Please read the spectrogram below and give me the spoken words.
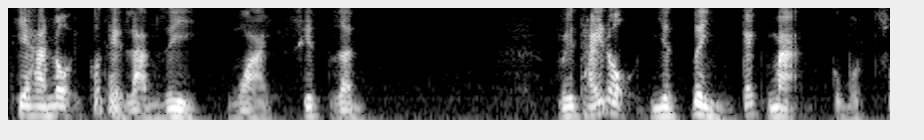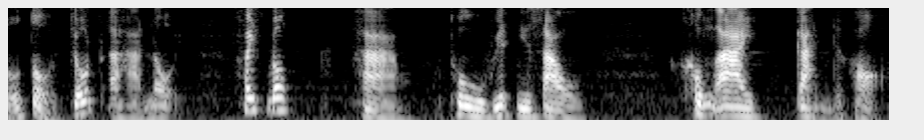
thì Hà Nội có thể làm gì ngoài siết dân? Với thái độ nhiệt tình cách mạng của một số tổ chốt ở Hà Nội, Facebook Hà Thu viết như sau, không ai cản được họ,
